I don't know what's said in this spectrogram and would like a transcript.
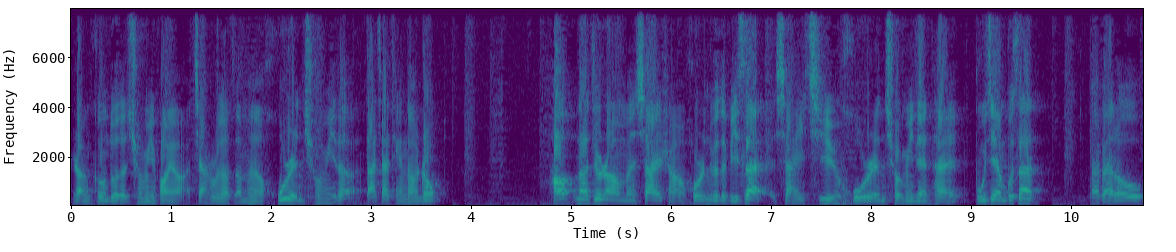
让更多的球迷朋友啊加入到咱们湖人球迷的大家庭当中。好，那就让我们下一场湖人队的比赛，下一期湖人球迷电台不见不散，拜拜喽。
